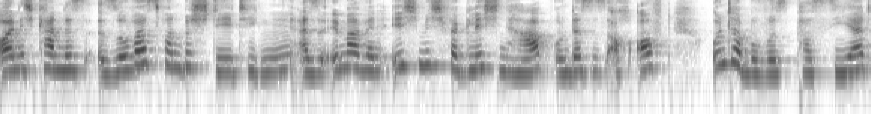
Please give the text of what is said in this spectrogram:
Und ich kann das sowas von bestätigen. Also immer, wenn ich mich verglichen habe, und das ist auch oft unterbewusst passiert,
